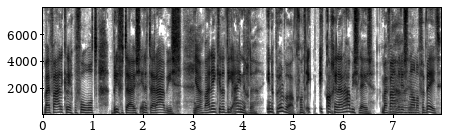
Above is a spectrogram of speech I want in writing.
Mijn vader kreeg bijvoorbeeld brieven thuis in het Arabisch. Waar denk je dat die eindigde? In de prullenbak. Want ik, ik kan geen Arabisch lezen. Mijn vader is is een analfabeet.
